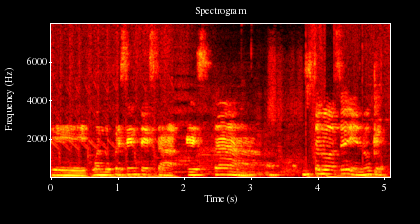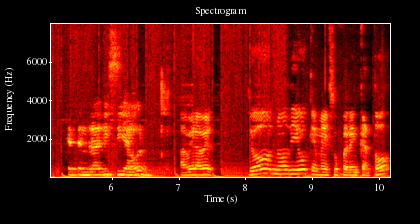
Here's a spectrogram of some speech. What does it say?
eh, cuando presente esta, esta, esta nueva serie ¿no? que, que tendrá DC ahora? A ver, a ver. Yo no digo que me super encantó.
